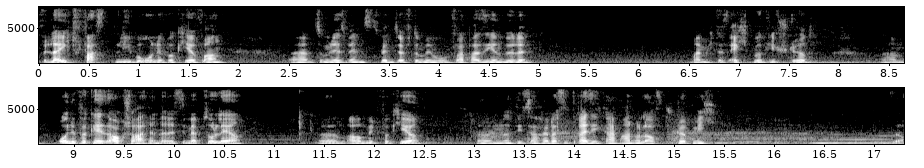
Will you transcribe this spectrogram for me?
vielleicht fast lieber ohne Verkehr fahren. Ähm, zumindest wenn es öfter mit dem Unfall passieren würde. Weil mich das echt wirklich stört. Ähm, ohne Verkehr ist auch schade, dann ist die Map so leer. Ähm, aber mit Verkehr, ähm, ne? die Sache, dass sie 30 km/h nur laufen, stört mich. So,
